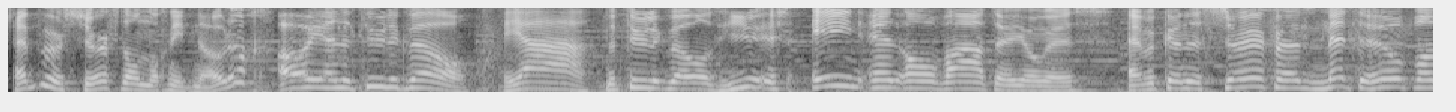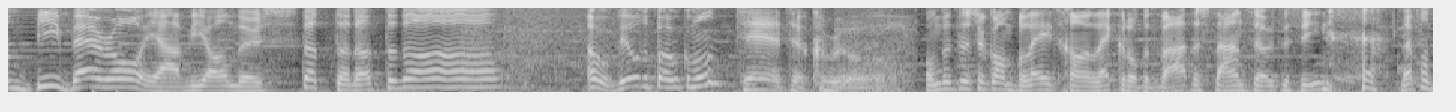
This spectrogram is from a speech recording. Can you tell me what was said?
Hebben we surf dan nog niet nodig? Oh ja, natuurlijk wel. Ja, natuurlijk wel, want hier is één en al water, jongens. En we kunnen surfen met de hulp van B-Barrel. Ja, wie anders? -ta. Oh, wilde Pokémon? Tentacruel. Ondertussen kan Blade gewoon lekker op het water staan, zo te zien. Level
